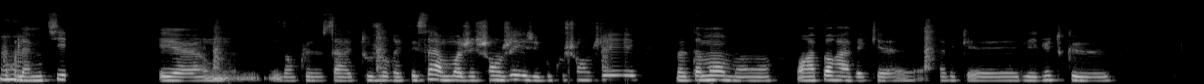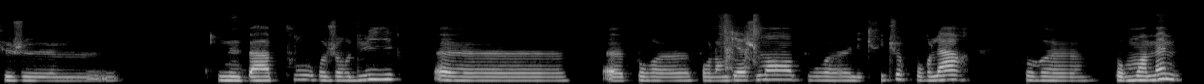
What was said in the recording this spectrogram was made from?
pour mhm. l'amitié. Et euh, donc, ça a toujours été ça. Moi, j'ai changé, j'ai beaucoup changé, notamment mon, rapport avec, avec les luttes que, que je me bats pour aujourd'hui. Euh, pour, euh, pour l'engagement, pour euh, l'écriture, pour l'art, pour, pour moi-même.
